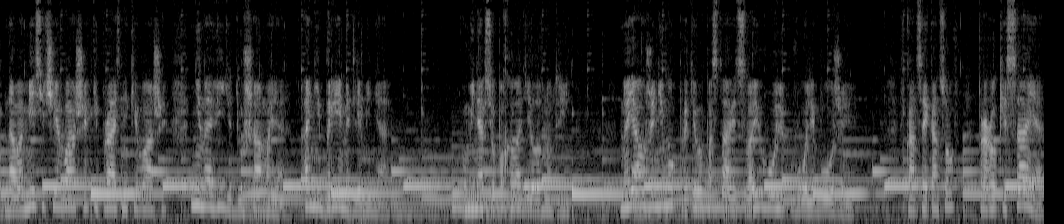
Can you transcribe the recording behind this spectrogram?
«Новомесячие ваши и праздники ваши ненавидит душа моя, они бремя для меня». У меня все похолодело внутри, но я уже не мог противопоставить свою волю воле Божией. В конце концов, пророк Исаия,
